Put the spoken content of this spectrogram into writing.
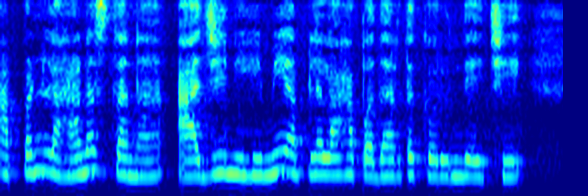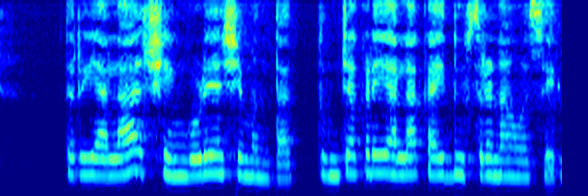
आपण लहान असताना आजी नेहमी आपल्याला हा पदार्थ करून द्यायची. तर याला शेंगोडे असे म्हणतात. तुमच्याकडे याला काही दुसरं नाव असेल.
